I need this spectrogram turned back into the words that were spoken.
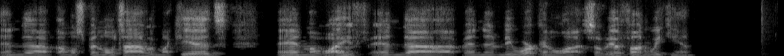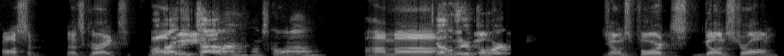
And I'm going to spend a little time with my kids and my wife, and uh, and then be working a lot. So it'll be a fun weekend. Awesome, that's great. What I'll about be, you, Tyler? What's going on? I'm uh, Jones I'm report. Go, Jones report's going strong.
